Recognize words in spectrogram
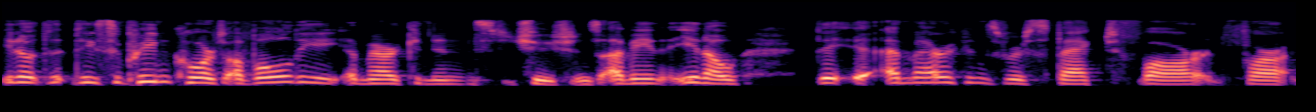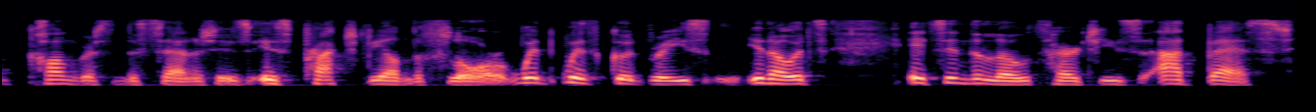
you know, the, the, Supreme Court of all the American institutions. I mean, you know, the Americans' respect for for Congress and the Senate is is practically on the floor with with good reason. You know, it's it's in the low 30s at best,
